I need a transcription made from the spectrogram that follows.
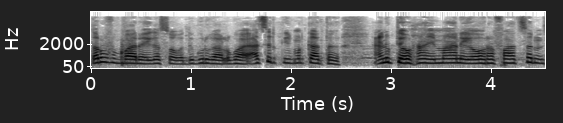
Daruuf baana iga soo wada gurigaa lagu haya casirkii markaan taga canugta waxaan imaanaya oo rafaadsan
